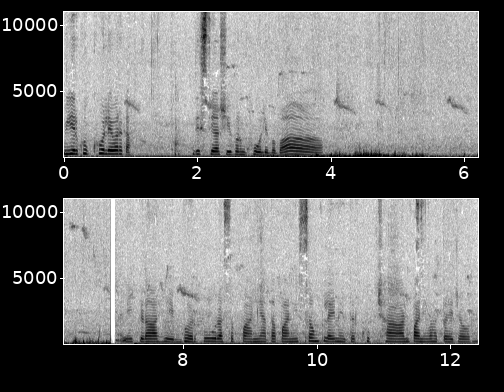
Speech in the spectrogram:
विहीर खूप खोल आहे बरं का? दिसते अशी पण खोल आहे बाबा. आणि इकडं आहे भरपूर असं पाणी. आता पाणी संपलंय नाही तर खूप छान पाणी वाहतं ह्याच्यावरून.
